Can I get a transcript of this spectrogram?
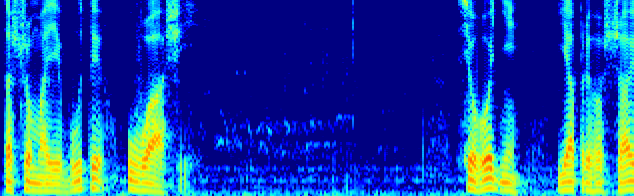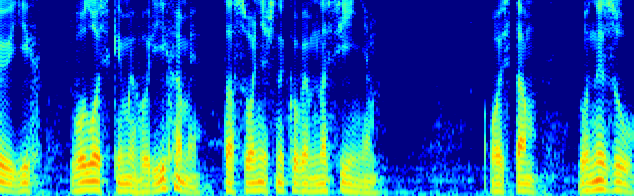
та що має бути у вашій. Сьогодні я пригощаю їх волоськими горіхами та соняшниковим насінням. Ось там внизу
